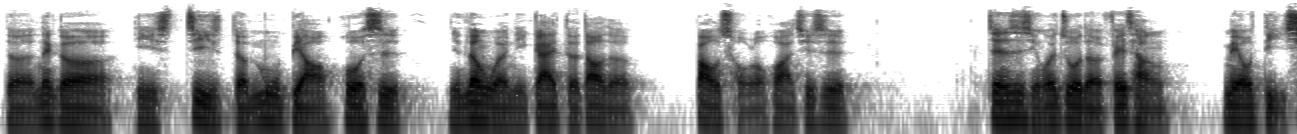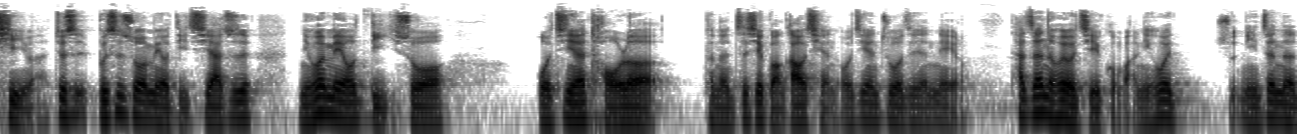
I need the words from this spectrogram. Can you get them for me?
的那个你自己的目标，或者是你认为你该得到的报酬的话，其实这件事情会做的非常没有底气嘛。就是不是说没有底气啊，就是你会没有底，说我今天投了可能这些广告钱，我今天做这些内容，它真的会有结果吗？你会你真的？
